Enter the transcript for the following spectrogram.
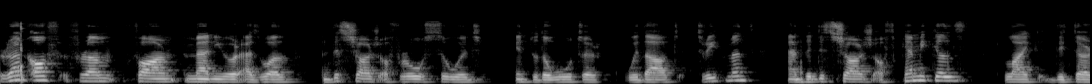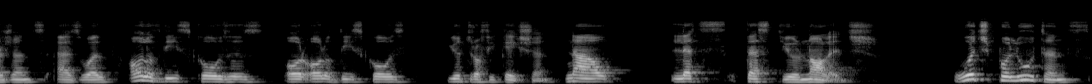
Runoff from farm manure as well and discharge of raw sewage into the water without treatment and the discharge of chemicals like detergents as well. All of these causes or all of these cause eutrophication. Now let's test your knowledge. Which pollutants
